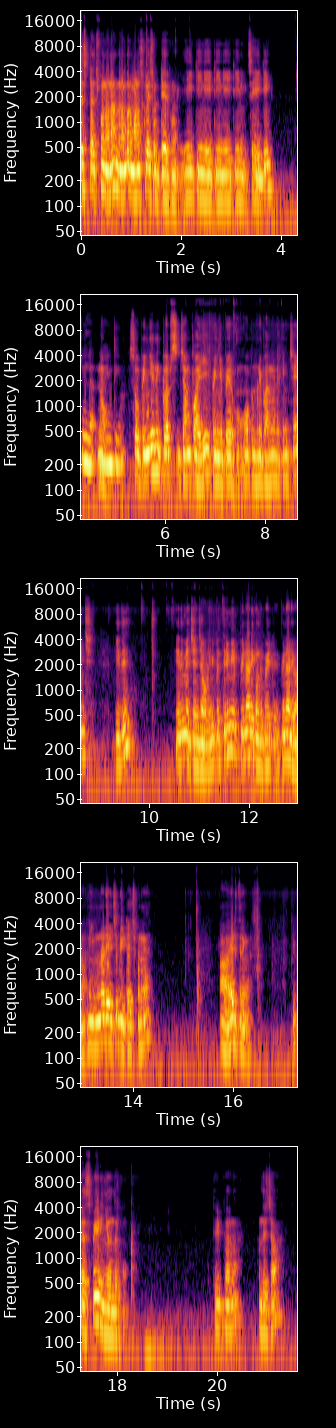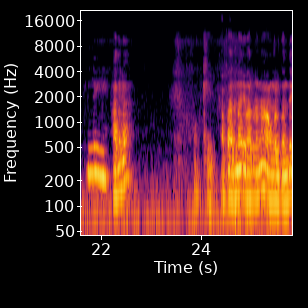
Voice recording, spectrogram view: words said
ஜஸ்ட் டச் பண்ணோன்னா அந்த நம்பர் மனசுக்குள்ளே சொல்லிட்டே இருக்கணும். Eighteen eighteen eighteen it's eighteen இல்ல. நைன்டீன் ஸோ இப்போ இங்கேருந்து கிளப்ஸ் ஜம்ப் ஆகி இப்போ இங்கே போயிருக்கும். ஓப்பன் பண்ணி பாருங்க எனி சேஞ்ச் இது எதுவுமே சேஞ்ச் ஆகல. இப்போ திரும்பி பின்னாடி கொண்டு போயிட்டு பின்னாடி வேணாம் நீங்கள் முன்னாடி வச்சு இப்படி டச் பண்ணுங்க. ஆ எடுத்துருங்க. இப்போ ஸ்பீட் இங்கே வந்திருக்கும். திருப்பி பாருங்க. வந்துருச்சா? இல்லையே. அதில் ஓகே அப்போ அது மாதிரி வரலன்னா அவங்களுக்கு வந்து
